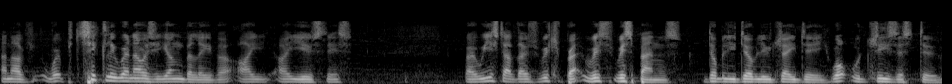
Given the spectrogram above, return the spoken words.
and I've particularly when I was a young believer, I, I used this. Uh, we used to have those wristbands, WWJD. What would Jesus do?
